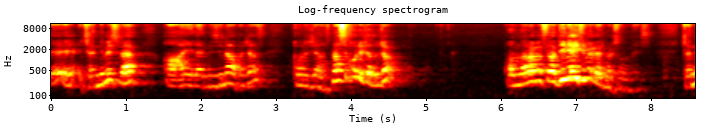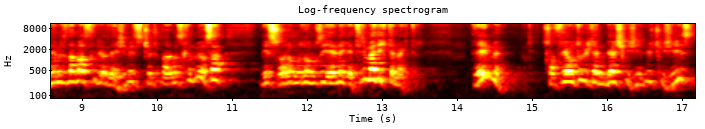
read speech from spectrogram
e, e, kendimiz ve ailemizi ne yapacağız? Koruyacağız. Nasıl koruyacağız hocam? Onlara mesela din eğitimi vermek zorundayız. Kendimiz namaz kılıyoruz, eşimiz, çocuklarımız kılmıyorsa biz sorumluluğumuzu yerine getirmedik demektir. Değil mi? Sofraya otururken beş kişiyiz, üç kişiyiz.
